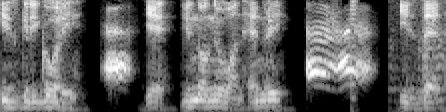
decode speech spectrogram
Is Grigori. Yeah, you know new one, Henry? He's dead.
